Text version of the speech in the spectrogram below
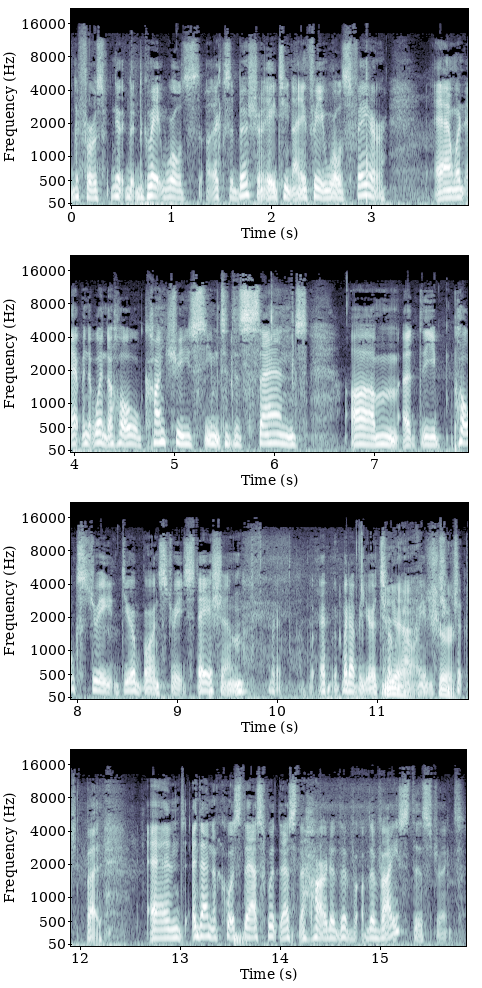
the first the Great World's Exhibition, 1893 World's Fair, and when when the whole country seemed to descend um, at the Polk Street, Dearborn Street station, whatever your terminal, Yeah, sure. but and and then of course that's what that's the heart of the of the Vice District.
